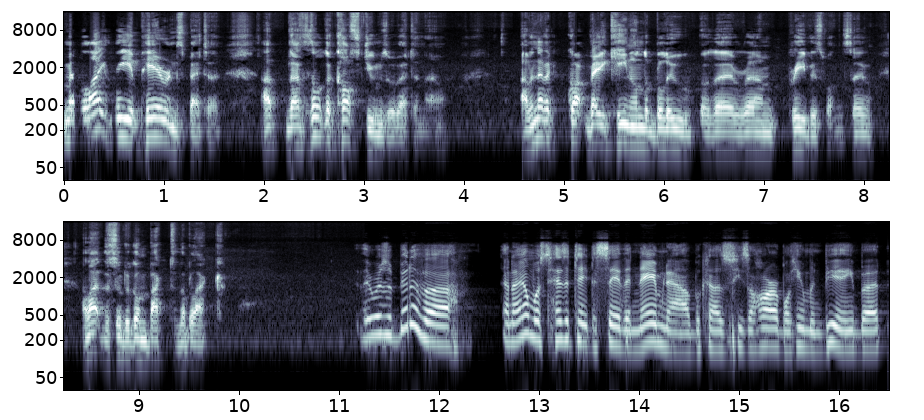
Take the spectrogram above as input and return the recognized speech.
mean, I like the appearance better. I, I thought the costumes were better now. I was never quite very keen on the blue of the um, previous one, so I like the sort of gone back to the black. there was a bit of a and I almost hesitate to say the name now because he's a horrible human being, but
